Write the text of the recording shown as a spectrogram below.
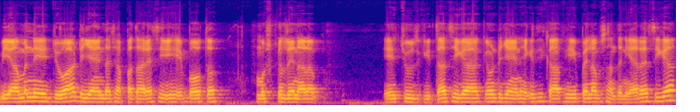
ਵੀ ਅਮਨ ਨੇ ਜੋ ਆ ਡਿਜ਼ਾਈਨ ਦਾ ਛਾਪਾ ਤਾਰਿਆ ਸੀ, ਇਹ ਬਹੁਤ ਮੁਸ਼ਕਲ ਦੇ ਨਾਲ ਇਹ ਚੂਜ਼ ਕੀਤਾ ਸੀਗਾ, ਕਿਉਂ ਡਿਜ਼ਾਈਨ ਹੈਗੇ ਸੀ, ਕਾਫੀ ਪਹਿਲਾਂ ਪਸੰਦ ਨਹੀਂ ਆ ਰਿਹਾ ਸੀਗਾ।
